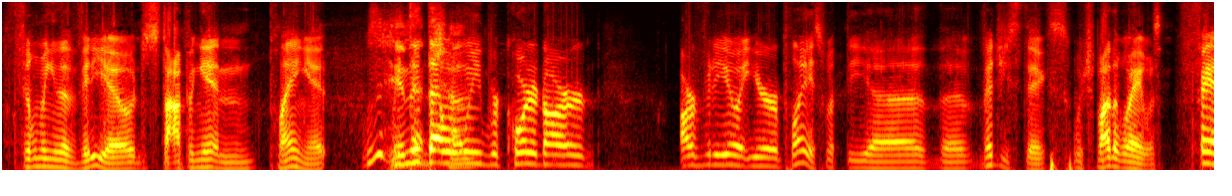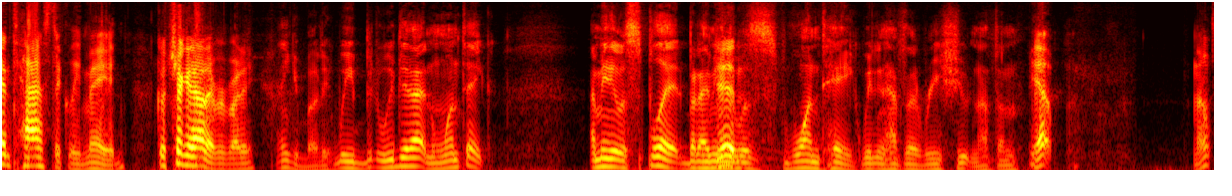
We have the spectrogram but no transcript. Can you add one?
filming the video, just stopping it and playing it. was it We him did that chug- when we recorded our our video at your place with the uh, the veggie sticks, which by the way was fantastically made. Go check it out, everybody. Thank you, buddy. We we did that in one take. I mean, it was split, but I mean, it was one take. We didn't have to reshoot nothing. Yep. Nope.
